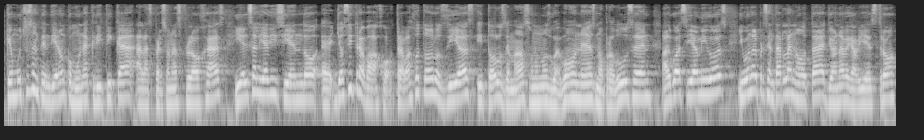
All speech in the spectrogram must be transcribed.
que muchos entendieron como una crítica a las personas flojas y él salía diciendo, eh, yo sí trabajo, trabajo todos los días y todos los demás son unos huevones, no producen, algo así amigos. Y bueno, al presentar la nota, Joana Vegaviestro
